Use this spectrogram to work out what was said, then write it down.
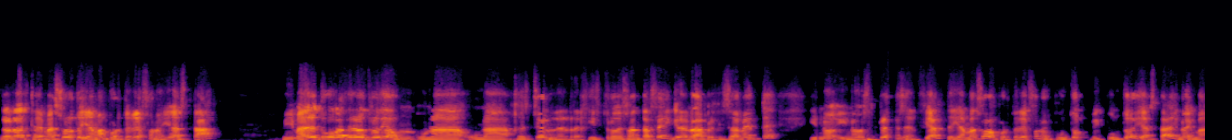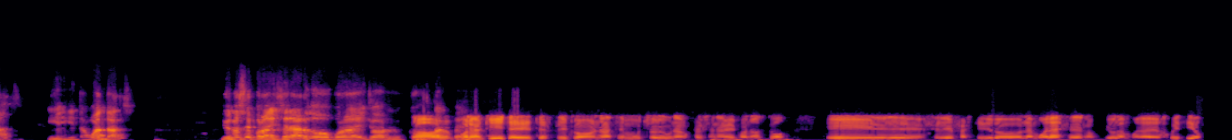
No, no, es que además solo te llaman por teléfono y ya está. Mi madre tuvo que hacer el otro día una, una, gestión en el registro de Santa Fe, y Granada precisamente, y no, y no es presencial, te llaman solo por teléfono y punto, y punto, y ya está, y no hay más. Y, te aguantas. Yo no sé por ahí Gerardo, por ahí John. No, por aquí te, te, explico, no hace mucho una persona que conozco eh, se le fastidió la muela, se le rompió la muela del juicio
